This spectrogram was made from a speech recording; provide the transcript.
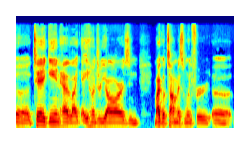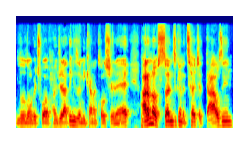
uh, Ted Ginn had like 800 yards, and Michael Thomas went for uh, a little over 1,200. I think it's gonna be kind of closer to that. I don't know if Sutton's gonna touch a thousand,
